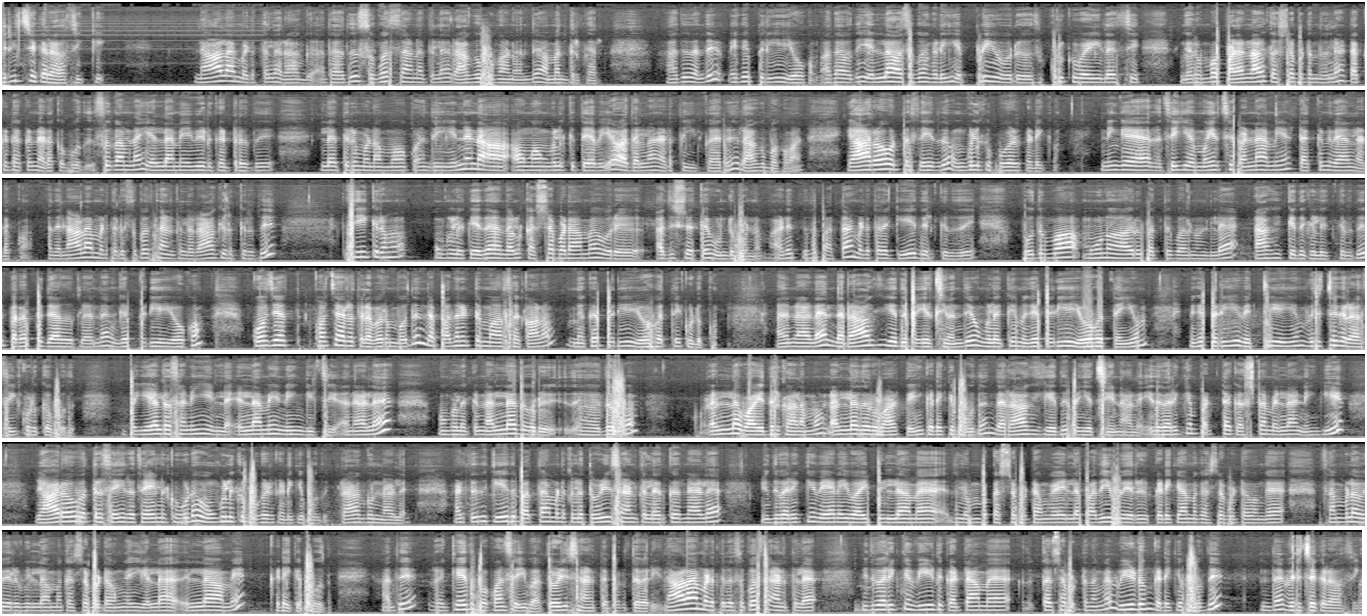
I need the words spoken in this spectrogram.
விருச்சிக ராசிக்கு நாலாம் இடத்துல ராகு அதாவது சுகஸ்தானத்தில் ராகு பகவான் வந்து அமர்ந்திருக்கார். அது வந்து மிகப்பெரிய யோகம். அதாவது எல்லா சுகங்களையும் எப்படி ஒரு குறுக்கு வழியில் சி இங்கே ரொம்ப பல நாள் கஷ்டப்பட்டிருந்ததில் டக்கு டக்குன்னு நடக்க போகுது. சுகம்னா எல்லாமே வீடு கட்டுறது இல்லை திருமணமோ குழந்தை என்னென்ன அவங்கவுங்களுக்கு தேவையோ அதெல்லாம் நடத்தியிருக்காரு ராகு பகவான். யாரோ ஒருத்தர் செய்கிறது உங்களுக்கு புகழ் கிடைக்கும். நீங்கள் செய்ய முயற்சி பண்ணாமையே டக்குன்னு வேலை நடக்கும். அது நாலாம் இடத்துல சுகஸ்தானத்தில் ராகு இருக்கிறது சீக்கிரமும் உங்களுக்கு எதாக இருந்தாலும் கஷ்டப்படாமல் ஒரு அதிர்ஷ்டத்தை உண்டு பண்ணும். அடுத்தது பத்தாம் இடத்துல கேது இருக்கிறது. பொதுவாக மூணு ஆறு பத்து பதினொன்றில் ராகு கேதுகள் இருக்கிறது. பிறப்பு ஜாதகத்தில் இருந்தால் மிகப்பெரிய யோகம். கோஜா கோச்சாரத்தில் வரும்போது இந்த பதினெட்டு மாத காலம் மிகப்பெரிய யோகத்தை கொடுக்கும். அதனால் இந்த ராகு கேது பயிற்சி வந்து உங்களுக்கு மிகப்பெரிய யோகத்தையும் மிகப்பெரிய வெற்றியையும் விருச்சிக ராசி கொடுக்க போகுது. இப்போ ஏழரை சனியும் இல்லை எல்லாமே நீங்கிச்சு அதனால் உங்களுக்கு நல்லது ஒரு இதுவும். நல்ல வா எதிர்காலமும் நல்லதொரு வாழ்க்கையும் கிடைக்க போகுது இந்த ராகு கேது பயிற்சினால் இது வரைக்கும் பட்ட கஷ்டம் எல்லாம் நீங்கி யாரோ ஒருத்தர் செய்கிற செயலுக்கு கூட உங்களுக்கு புகழ் கிடைக்க போகுது ராகுனால். அடுத்தது கேது பத்தாம் இடத்துல தொழில் ஸ்தானத்தில் இருக்கிறதுனால இது வரைக்கும் வேலை வாய்ப்பு இல்லாமல் இது ரொம்ப கஷ்டப்பட்டவங்க இல்லை பதவி உயர்வு கிடைக்காம கஷ்டப்பட்டவங்க சம்பள உயர்வு இல்லாமல் கஷ்டப்பட்டவங்க எல்லா எல்லாமே கிடைக்க போகுது. அது கேது பகவான் செய்வார் தொழில் ஸ்தானத்தை பொறுத்தவரை. நாலாம் இடத்துல சுகஸ்தானத்தில் இது வரைக்கும் வீடு கட்டாமல் கஷ்டப்பட்டிருந்தாங்க வீடும் கிடைக்க போகுது இந்த விருச்சக ராசி.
